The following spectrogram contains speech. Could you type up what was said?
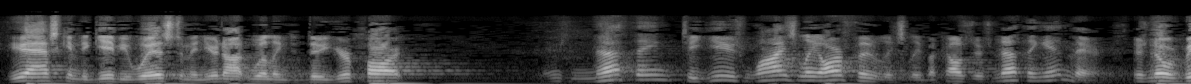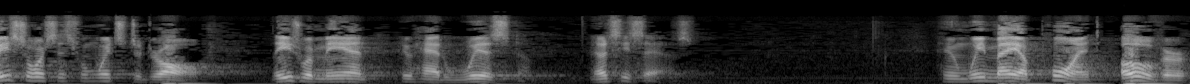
If you ask Him to give you wisdom and you're not willing to do your part, nothing to use wisely or foolishly because there's nothing in there. There's no resources from which to draw. These were men who had wisdom. Notice he says, whom we may appoint over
